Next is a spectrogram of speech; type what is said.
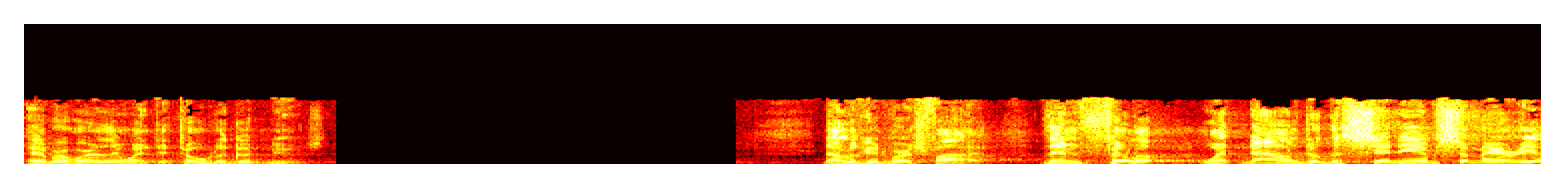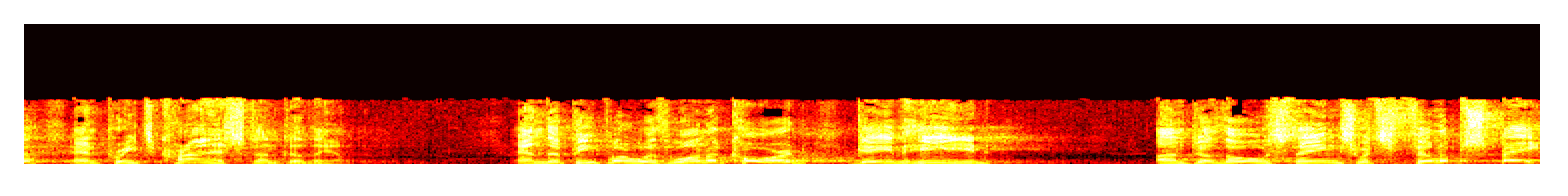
Everywhere they went, they told the good news. Now look at verse 5. Then Philip went down to the city of Samaria and preached Christ unto them. And the people with one accord gave heed unto those things which Philip spake.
